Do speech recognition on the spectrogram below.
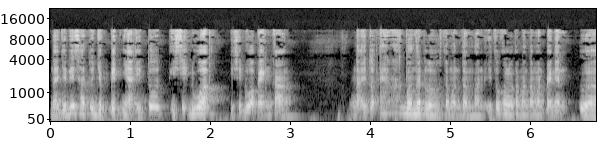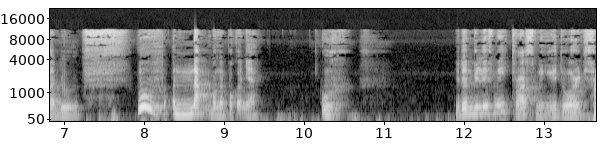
Nah, jadi satu jepitnya itu isi dua, isi dua pengkang. Nah, itu enak banget loh, teman-teman. Itu kalau teman-teman pengen, waduh, uh, enak banget pokoknya. Uh, you don't believe me? Trust me, it works.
